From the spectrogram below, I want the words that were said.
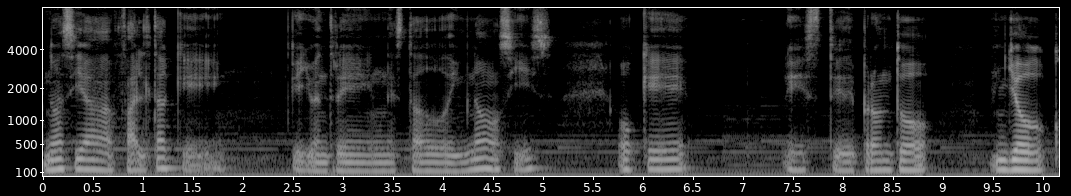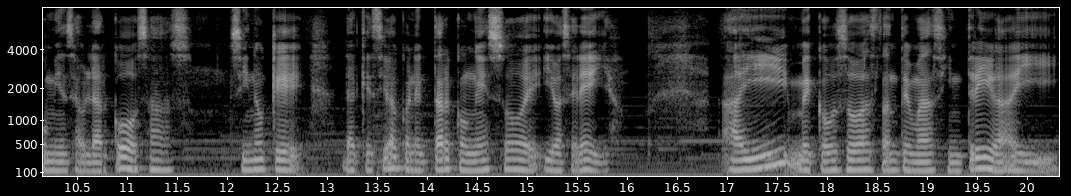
no hacía falta que, que yo entre en un estado de hipnosis o que este, de pronto yo comience a hablar cosas, sino que la que se iba a conectar con eso eh, iba a ser ella. Ahí me causó bastante más intriga y,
